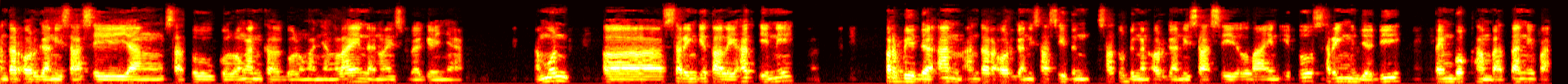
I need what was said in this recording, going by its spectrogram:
antar organisasi yang satu golongan ke golongan yang lain dan lain sebagainya. Namun uh, sering kita lihat ini perbedaan antara organisasi den, satu dengan organisasi lain itu sering menjadi tembok hambatan nih Pak.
